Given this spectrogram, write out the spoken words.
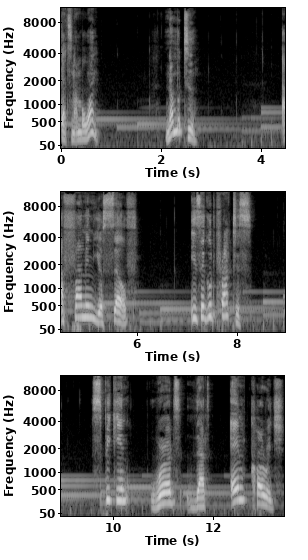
That's number one. Number two, affirming yourself is a good practice speaking words that encourage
